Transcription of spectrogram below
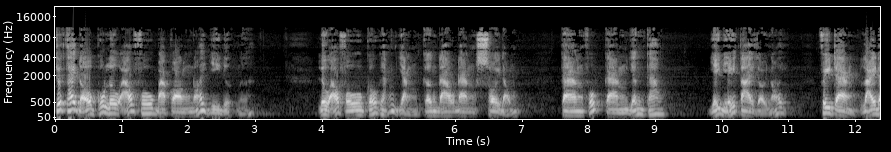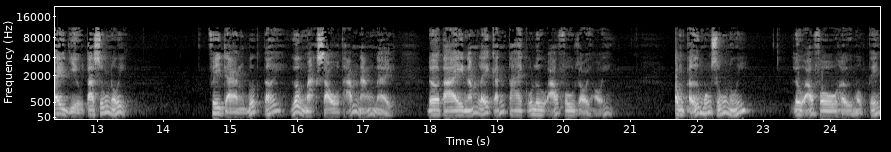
Trước thái độ của Lưu ảo phu bà còn nói gì được nữa. Lưu ảo phu cố gắng dằn cơn đau đang sôi động. Càng phút càng dâng cao. Dãy dãy tay rồi nói. Phi tràng lại đây dìu ta xuống núi. Phi tràng bước tới, gương mặt sầu thảm nặng nề, đưa tay nắm lấy cánh tay của Lưu Ảo Phu rồi hỏi. Công tử muốn xuống núi. Lưu Ảo Phu hừ một tiếng.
